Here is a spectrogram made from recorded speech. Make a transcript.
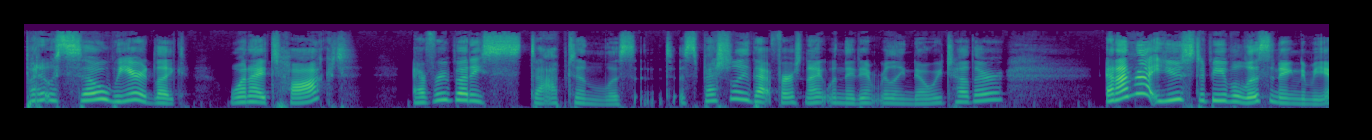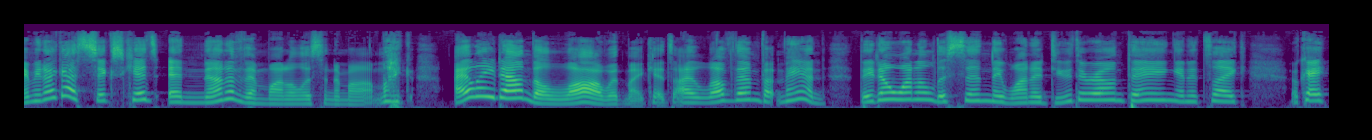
but it was so weird. Like, when I talked, everybody stopped and listened, especially that first night when they didn't really know each other. And I'm not used to people listening to me. I mean, I got six kids and none of them want to listen to mom. Like, I lay down the law with my kids. I love them, but man, they don't want to listen. They want to do their own thing. And it's like, okay,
